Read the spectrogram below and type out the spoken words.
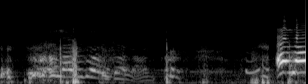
Let me do it again then. Hello.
